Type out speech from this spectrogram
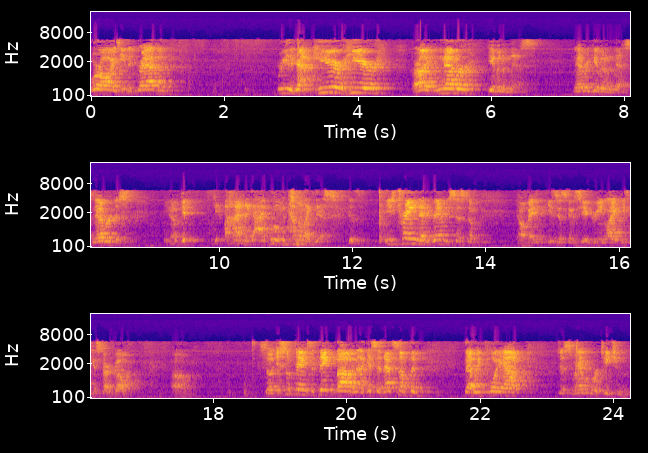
we're always either grabbing, we're either grabbing here, here, all right, never giving them this. Never giving them this. Never just, you know, get get behind the guy, boom, and coming like this. Because he's trained at a Granby system. You man, he's just going to see a green light, he's going to start going. Um, so just some things to think about. And like I said, that's something that we point out just whenever we're teaching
